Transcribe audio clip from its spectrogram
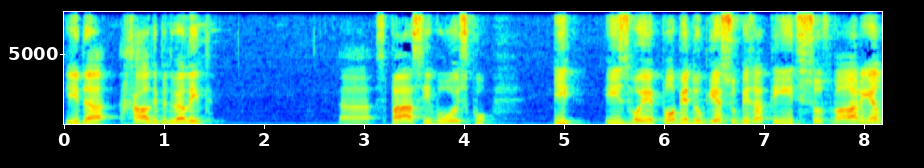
I da Halid ibn Velid uh, spasi vojsku i izvoje pobjedu gdje su Bizatici su stvari, jel,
